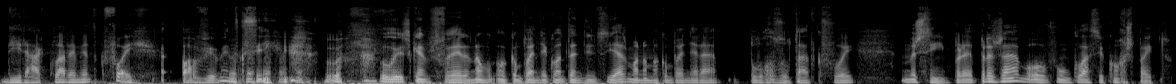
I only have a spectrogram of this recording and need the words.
dirá claramente que foi. Obviamente que sim. o, o Luís Campos Ferreira não acompanha com tanto entusiasmo, ou não me acompanhará pelo resultado que foi, mas sim, para, para já houve um clássico com respeito.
